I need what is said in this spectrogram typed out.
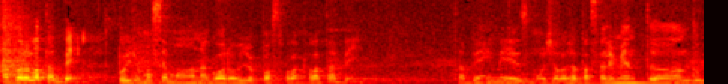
Agora ela tá bem. Depois de uma semana, agora hoje eu posso falar que ela tá bem. Tá bem mesmo. Hoje ela já tá se alimentando,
